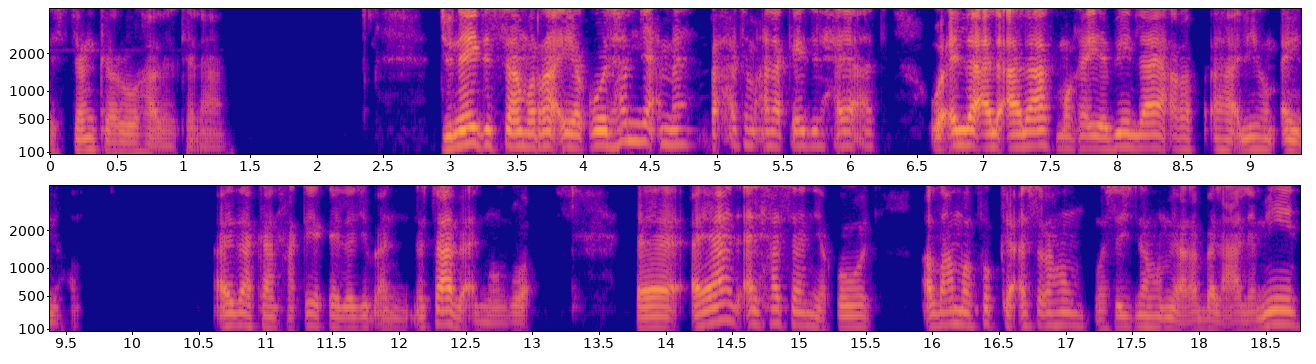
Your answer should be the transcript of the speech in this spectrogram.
استنكروا هذا الكلام. جنيد السامرائي يقول هم نعمة بعدهم على قيد الحياة وإلا الآلاف مغيبين لا يعرف أهاليهم أين هم إذا كان حقيقي يجب أن نتابع الموضوع. آه، أياد الحسن يقول اللهم فك أسرهم وسجنهم يا رب العالمين.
